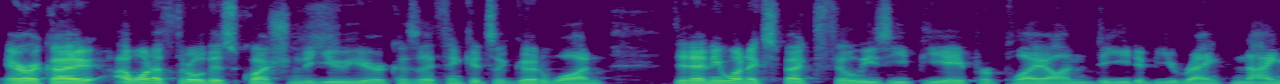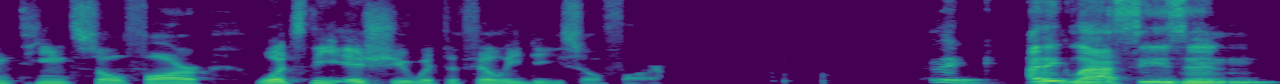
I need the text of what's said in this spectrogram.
Eric, I, I want to throw this question to you here because I think it's a good one. Did anyone expect Philly's EPA per play on D to be ranked 19th so far? What's the issue with the Philly D so far? I think I think last season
